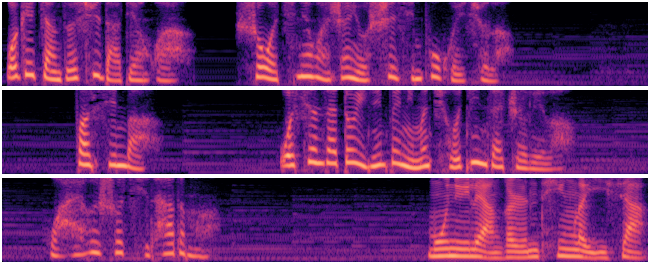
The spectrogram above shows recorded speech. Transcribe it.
我给蒋泽旭打电话，说我今天晚上有事情不回去了。放心吧。”我现在都已经被你们囚禁在这里了，我还会说其他的吗？母女两个人听了一下，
